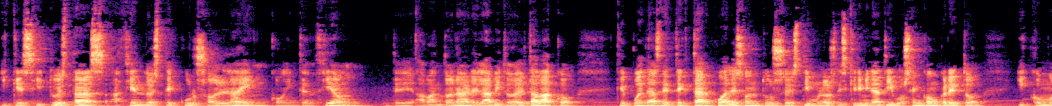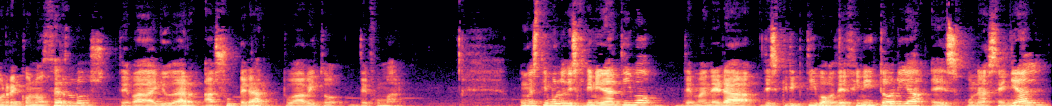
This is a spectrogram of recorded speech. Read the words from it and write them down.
y que si tú estás haciendo este curso online con intención de abandonar el hábito del tabaco, que puedas detectar cuáles son tus estímulos discriminativos en concreto y cómo reconocerlos te va a ayudar a superar tu hábito de fumar. Un estímulo discriminativo, de manera descriptiva o definitoria, es una señal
